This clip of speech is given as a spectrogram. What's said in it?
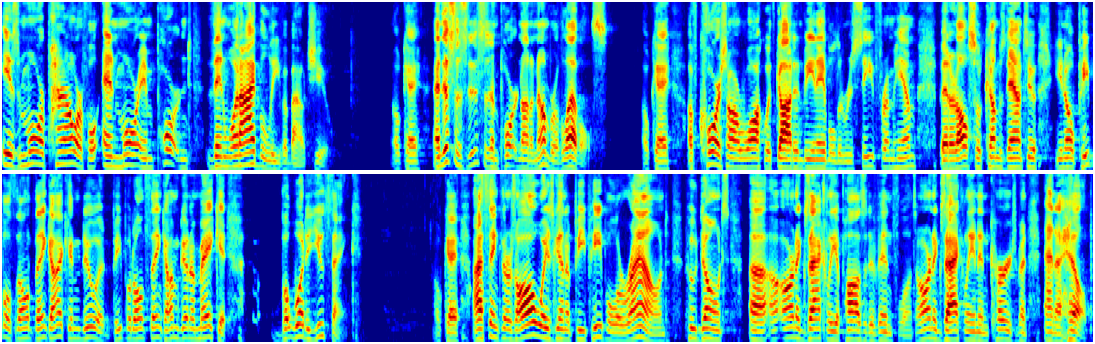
is more powerful and more important than what I believe about you. Okay? And this is, this is important on a number of levels. Okay? Of course, our walk with God and being able to receive from Him, but it also comes down to, you know, people don't think I can do it. People don't think I'm going to make it. But what do you think? Okay? I think there's always going to be people around who don't, uh, aren't exactly a positive influence, aren't exactly an encouragement and a help.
